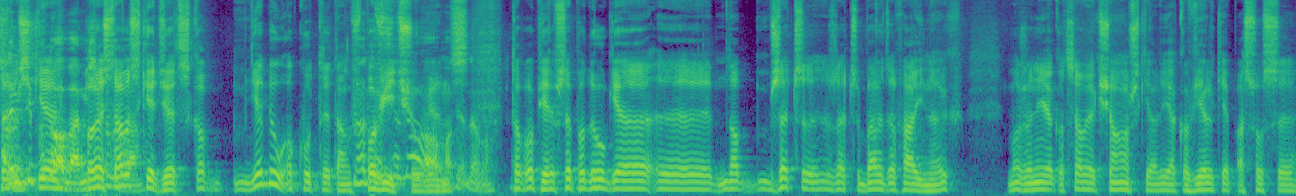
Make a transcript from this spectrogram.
Ale mi się podoba, mi się poestorskie dziecko nie był okuty tam w No powiciu, wiadomo, więc wiadomo. to po pierwsze. Po drugie, y, no, rzeczy, rzeczy bardzo fajnych, może nie jako całe książki, ale jako wielkie pasusy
